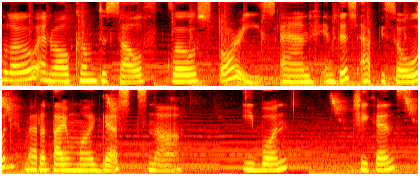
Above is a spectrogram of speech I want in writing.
Hello and welcome to Self Glow Stories. And in this episode, meron tayong mga guests na ibon, chickens,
